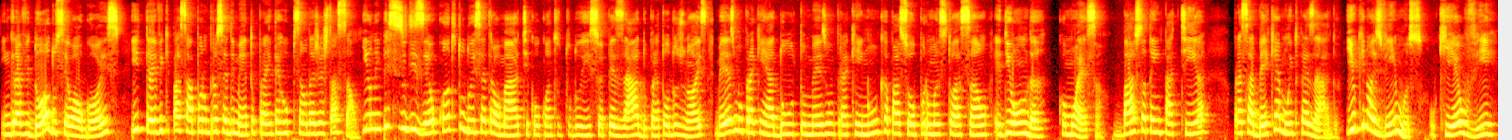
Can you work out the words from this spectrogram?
engravidou do seu algoz e teve que passar por um procedimento para interrupção da gestação. E eu nem preciso dizer o quanto tudo isso é traumático, o quanto tudo isso é pesado para todos nós, mesmo para quem é adulto, mesmo para quem nunca passou por uma situação hedionda como essa. Basta ter empatia para saber que é muito pesado. E o que nós vimos, o que eu vi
